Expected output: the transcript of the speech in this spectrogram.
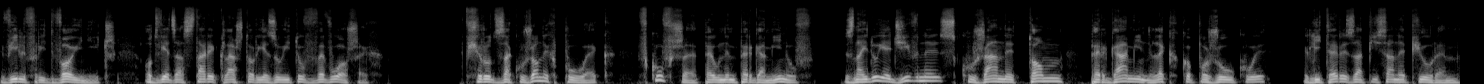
Wilfrid Wojnicz, odwiedza stary klasztor jezuitów we Włoszech. Wśród zakurzonych półek, w kufrze pełnym pergaminów, znajduje dziwny, skórzany tom, pergamin lekko pożółkły, litery zapisane piórem,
